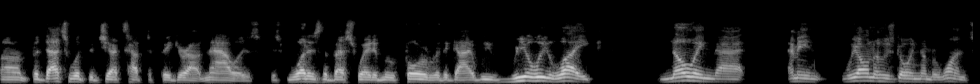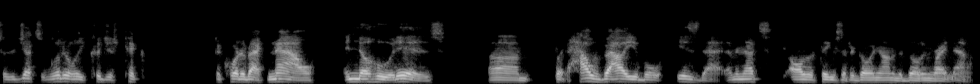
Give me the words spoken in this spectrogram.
Um, but that's what the Jets have to figure out now is is what is the best way to move forward with a guy we really like, knowing that. I mean, we all know who's going number one, so the Jets literally could just pick the quarterback now and know who it is. Um, but how valuable is that? I mean, that's all the things that are going on in the building right now.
